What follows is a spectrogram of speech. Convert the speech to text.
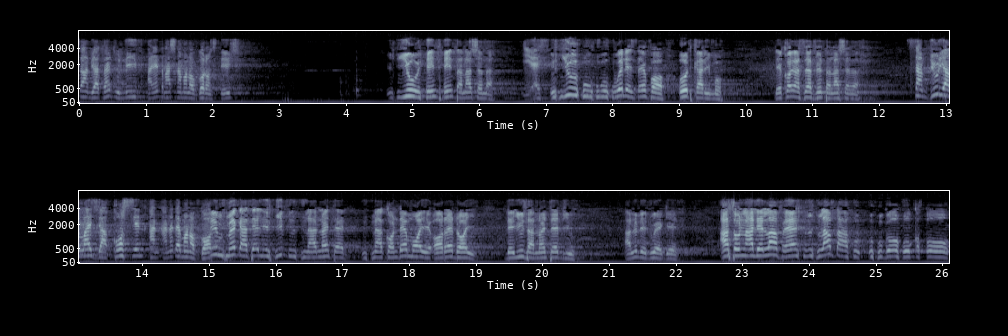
Sam, you are trying to leave an international man of God on stage? You international. Yes. You when they say for old Karimo, they call yourself international. Sam, do you realize you are causing an, another man of God? See, make I tell you, if it's not anointed, na condemn oil or red oil, they use anointed you. I know they do again. As soon as they laugh, eh? Laughter who, who go who, who,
